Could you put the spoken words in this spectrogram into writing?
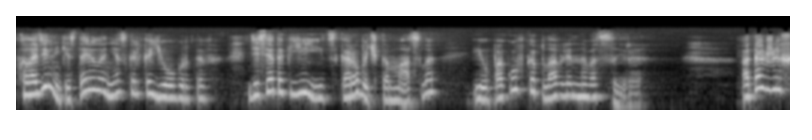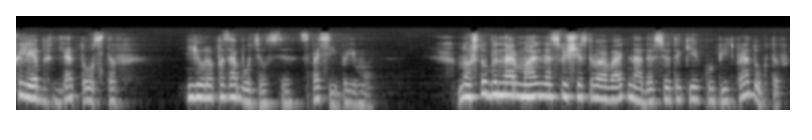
В холодильнике стояло несколько йогуртов, десяток яиц, коробочка масла и упаковка плавленного сыра, а также хлеб для тостов. Юра позаботился, спасибо ему. Но чтобы нормально существовать, надо все-таки купить продуктов.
